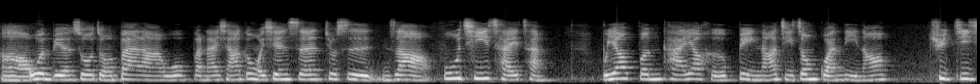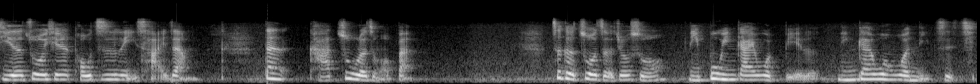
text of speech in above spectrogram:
啊，问别人说怎么办啊？我本来想要跟我先生，就是你知道，夫妻财产不要分开，要合并，然后集中管理，然后去积极的做一些投资理财，这样，但卡住了怎么办？”这个作者就说：“你不应该问别人，你应该问问你自己。”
